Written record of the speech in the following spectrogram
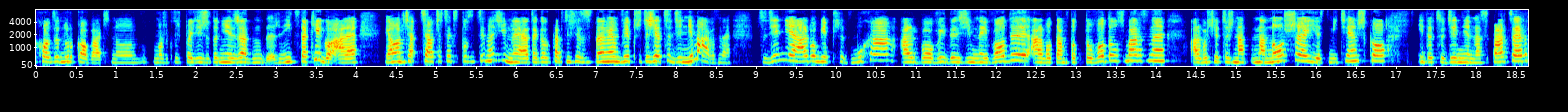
chodzę nurkować. No, może ktoś powiedzieć, że to nie jest żadne, nic takiego, ale ja mam cały czas ekspozycję na zimno. Ja tego ostatnio się zastanawiam, mówię, przecież ja codziennie marznę. Codziennie albo mnie przedmucha, albo wyjdę z zimnej wody, albo tam pod tą wodą zmarznę, albo się coś nanoszę, jest mi ciężko, idę codziennie na spacer.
